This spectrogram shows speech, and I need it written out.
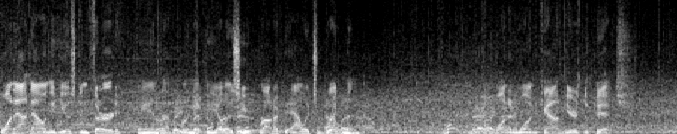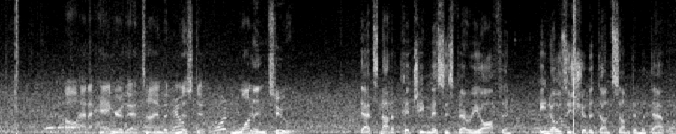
One out now in the Houston third, and that'll bring up the LSU product, Alex Bregman. A one and one count. Here's the pitch. Oh, had a hanger that time, but missed it. One and two. That's not a pitch he misses very often. He knows he should have done something with that one.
